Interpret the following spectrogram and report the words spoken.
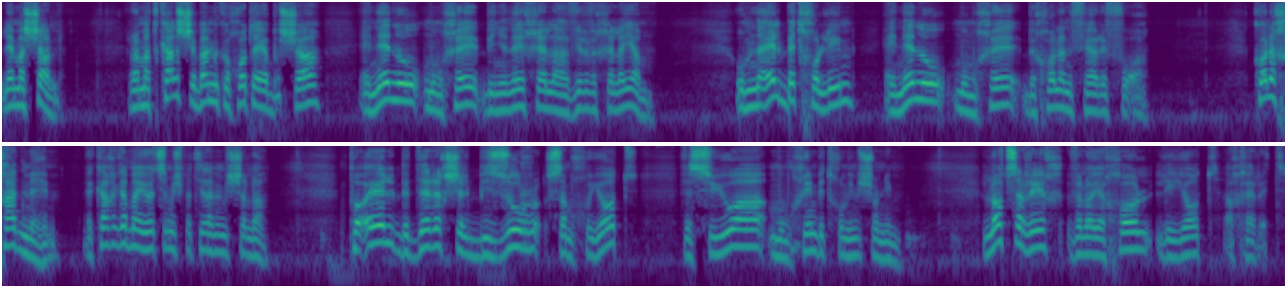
למשל, רמטכ"ל שבא מכוחות היבשה איננו מומחה בענייני חיל האוויר וחיל הים. ומנהל בית חולים איננו מומחה בכל ענפי הרפואה. כל אחד מהם, וכך גם היועץ המשפטי לממשלה, פועל בדרך של ביזור סמכויות וסיוע מומחים בתחומים שונים. לא צריך ולא יכול להיות אחרת.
